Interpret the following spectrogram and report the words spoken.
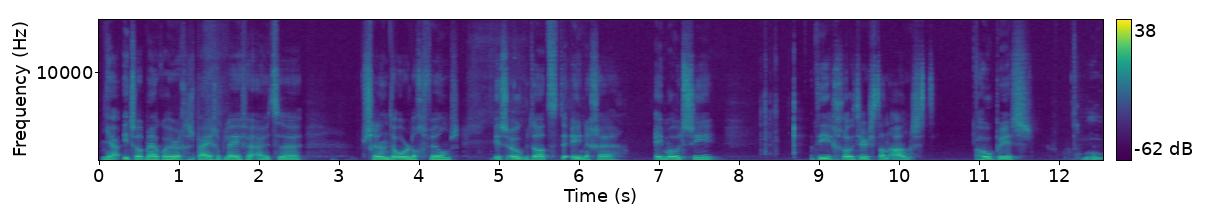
Ja, iets wat mij ook wel heel erg is bijgebleven uit uh, verschillende oorlogsfilms... is ook dat de enige emotie die groter is dan angst, hoop is. Wow.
